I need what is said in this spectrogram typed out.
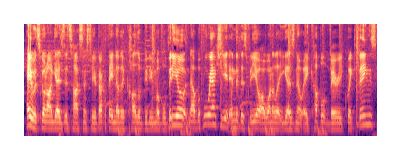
Hey, what's going on guys? It's Hawksnest here, back with another Call of Duty mobile video. Now, before we actually get into this video, I want to let you guys know a couple very quick things.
